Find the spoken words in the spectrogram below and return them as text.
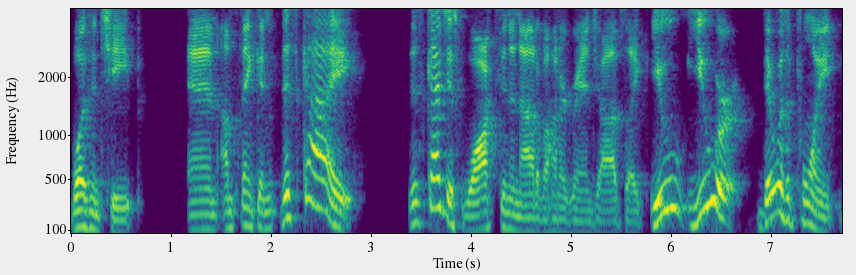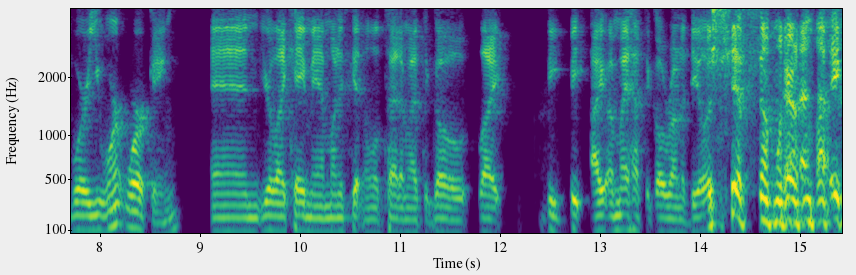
wasn't cheap. And I'm thinking, this guy, this guy just walks in and out of a hundred grand jobs. Like you, you were, there was a point where you weren't working and you're like, hey man, money's getting a little tight. I might have to go like be, be I, I, might have to go run a dealership somewhere. I'm like,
